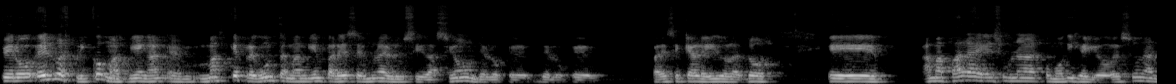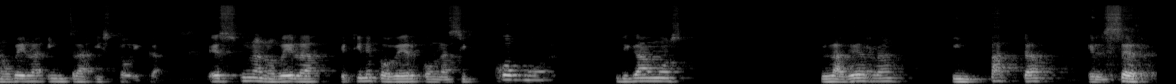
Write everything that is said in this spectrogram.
pero él lo explicó más bien, eh, más que pregunta, más bien parece una elucidación de lo que, de lo que parece que ha leído las dos. Amapala es una, como dije yo, es una novela intrahistórica. Es una novela que tiene que ver con así cómo, digamos, la guerra impacta el ser.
